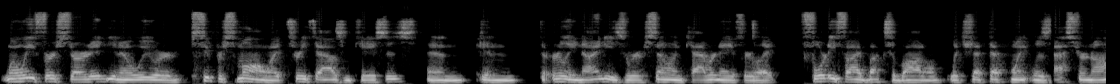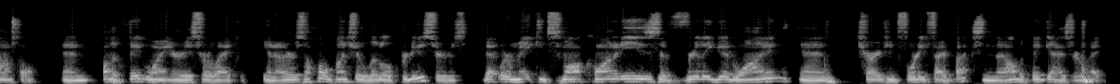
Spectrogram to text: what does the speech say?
When we first started, you know, we were super small, like 3,000 cases. And in the early 90s, we were selling Cabernet for like 45 bucks a bottle, which at that point was astronomical. And all the big wineries were like, you know, there's a whole bunch of little producers that were making small quantities of really good wine and charging 45 bucks. And all the big guys were like,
